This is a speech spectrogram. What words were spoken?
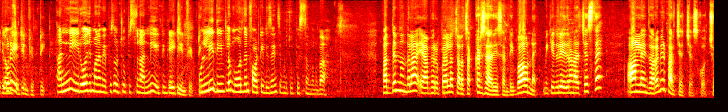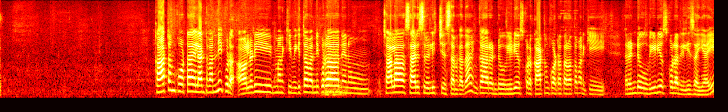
ఇది కూడా ఎయిటీన్ ఫిఫ్టీ అన్ని ఈ రోజు మనం ఎపిసోడ్ చూపిస్తున్న అన్ని ఎయిటీన్ ఎయిటీన్ ఫిఫ్టీ ఓన్లీ దీంట్లో మోర్ దెన్ ఫార్టీ డిజైన్స్ ఇప్పుడు చూపిస్తాం మనం. బా. పద్దెనిమిది వందల యాభై రూపాయల్లో చాలా చక్కటి శారీస్ అండి. బాగున్నాయి. మీకు ఇందులో ఏదైనా నచ్చేస్తే ఆన్లైన్ ద్వారా మీరు పర్చేజ్ చేసుకోవచ్చు. కాటన్ కోట ఇలాంటివన్నీ కూడా ఆల్రెడీ మనకి మిగతావన్నీ కూడా నేను చాలా శారీస్ రిలీజ్ చేశాను కదా. ఇంకా రెండు వీడియోస్ కూడా కాటన్ కోట తర్వాత మనకి రెండు వీడియోస్ కూడా రిలీజ్ అయ్యాయి.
